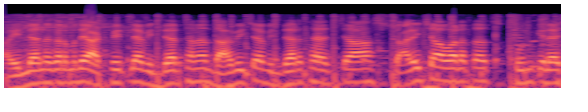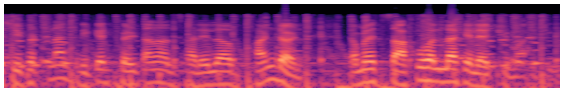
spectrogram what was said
अहिल्यानगरमध्ये आठवीतल्या विद्यार्थ्यानं दहावीच्या विद्यार्थ्याच्या शाळेच्या आवारातच खून केल्याची घटना क्रिकेट खेळताना झालेलं भांडण त्यामुळे चाकू हल्ला केल्याची माहिती.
